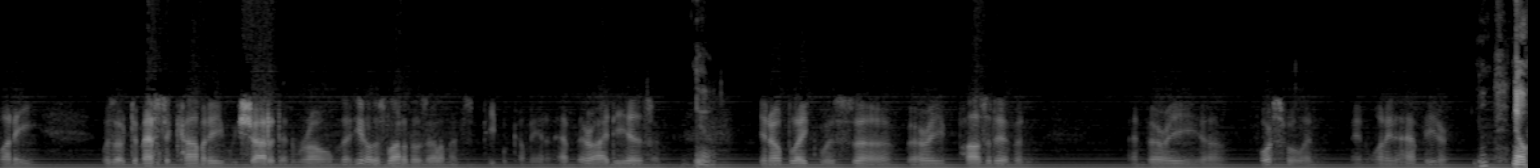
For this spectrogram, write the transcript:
money. It was a domestic comedy. We shot it in Rome. You know, there's a lot of those elements. People come in and have their ideas, and Yeah. you know, Blake was uh, very positive and and very uh, forceful in, in wanting to have Peter. Now,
